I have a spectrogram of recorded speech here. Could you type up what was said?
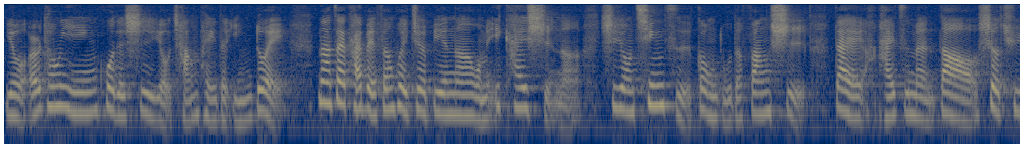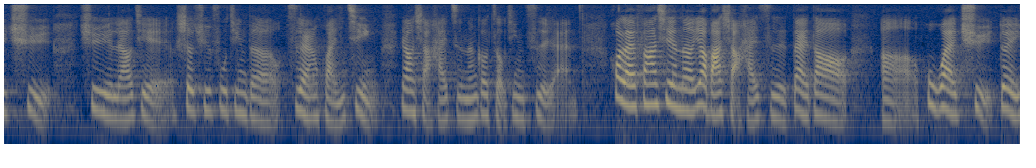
有儿童营或者是有常陪的营队。那在台北分会这边呢，我们一开始呢是用亲子共读的方式，带孩子们到社区去，去了解社区附近的自然环境，让小孩子能够走进自然。后来发现呢，要把小孩子带到呃户外去，对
